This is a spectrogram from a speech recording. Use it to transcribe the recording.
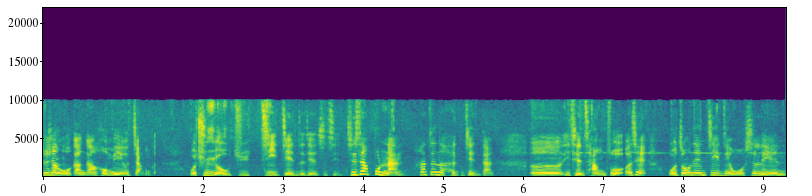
就像我刚刚后面有讲的，我去邮局寄件这件事情，其实它不难，它真的很简单。呃，以前常做，而且我中间寄件我是连。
